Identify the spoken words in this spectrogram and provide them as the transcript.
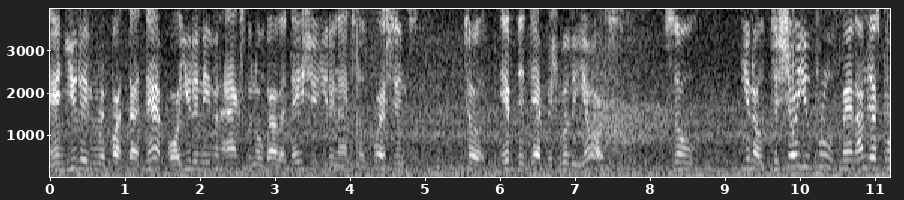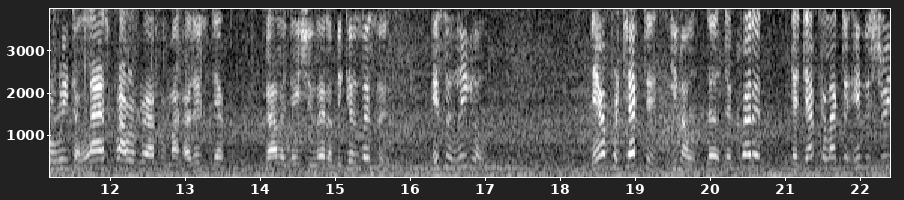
and you didn't rebut that debt or you didn't even ask for no validation you didn't ask no questions to if the debt is really yours. So, you know, to show you proof, man, I'm just gonna read the last paragraph of my of this debt validation letter because listen, it's illegal. They're protected. You know, the the credit, the debt collector industry,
